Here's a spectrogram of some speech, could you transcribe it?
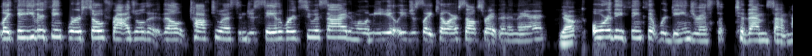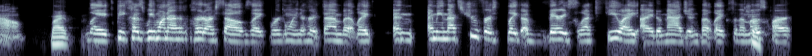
like they either think we're so fragile that they'll talk to us and just say the word suicide and we'll immediately just like kill ourselves right then and there Yep. or they think that we're dangerous to, them somehow Right. like because we want to hurt ourselves like we're going to hurt them but like and i mean that's true for like a very select few I, i'd imagine but like for the Sure. most part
